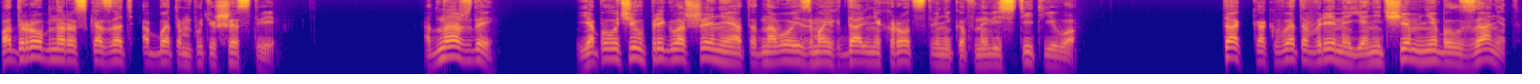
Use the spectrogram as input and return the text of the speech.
подробно рассказать об этом путешествии. Однажды, я получил приглашение от одного из моих дальних родственников навестить его. Так как в это время я ничем не был занят,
